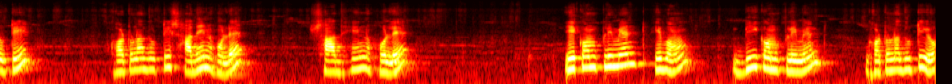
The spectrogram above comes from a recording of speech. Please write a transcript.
দুটি ঘটনা দুটি স্বাধীন হলে স্বাধীন হলে এ কমপ্লিমেন্ট এবং বি কমপ্লিমেন্ট ঘটনা দুটিও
